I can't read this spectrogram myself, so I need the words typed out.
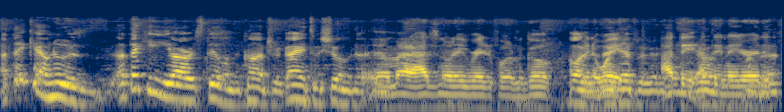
I think Cam Newton is. I think he are still in the contract. I ain't too sure on that. Don't matter. I just know they ready for him to go. Oh, in a way, I think I think they ready. Okay.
